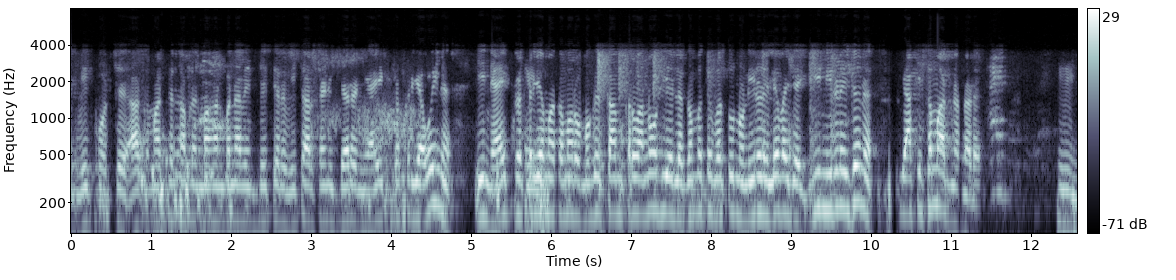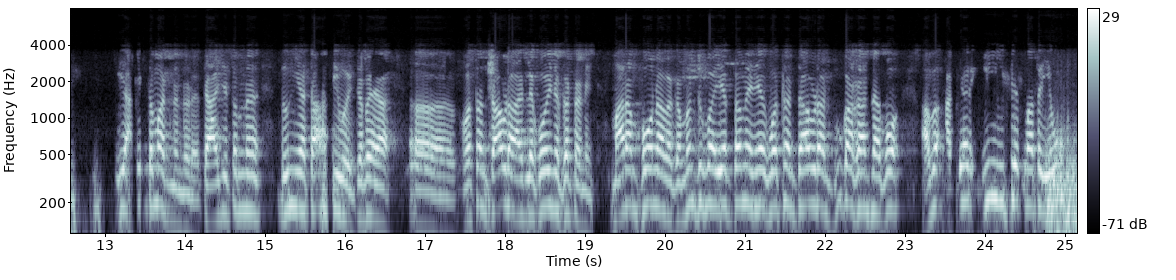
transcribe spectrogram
એક વીક કોટ છે. આ સમાજ છે આપણે મહાન બનાવીને જે વિચાર શ્રેણી જ્યારે ન્યાયિક પ્રક્રિયા હોય ને એ ન્યાયિક પ્રક્રિયામાં તમારો મગજ કામ કરવા ન દે એટલે ગમે તે વસ્તુનો નિર્ણય લેવાય જાય. એ નિર્ણય છે ને એ આખી સમાજને નડે. એ આખી સમાજને નડે. કે આજે તમને દુનિયા ચાહતી હોય કે ભાઈ વસંત ચાવડા એટલે કોઈને ઘટે નહીં. મારામાં ફોન આવે કે મનસુખભાઈ એક તમે એક વસંત ચાવડા ને ફૂકા ખાંડ નાખો. હવે અત્યારે એ ઇફેક્ટમાં તો એવું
